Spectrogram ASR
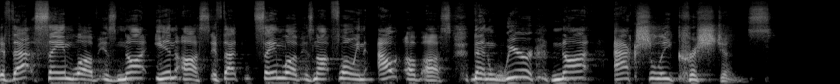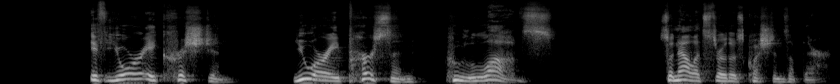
if that same love is not in us, if that same love is not flowing out of us, then we're not actually Christians. If you're a Christian, You are a person who loves. So now let's throw those questions up there.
